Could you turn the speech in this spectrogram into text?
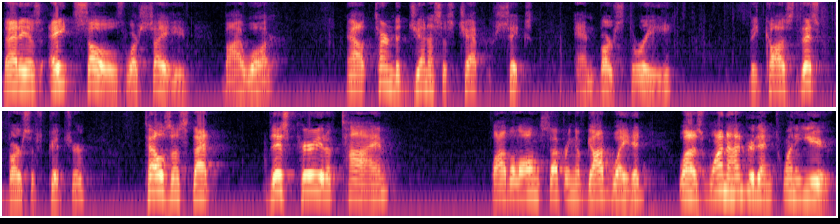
that is, eight souls, were saved by water. Now turn to Genesis chapter 6 and verse 3, because this verse of Scripture tells us that this period of time, while the long suffering of God waited, was 120 years.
